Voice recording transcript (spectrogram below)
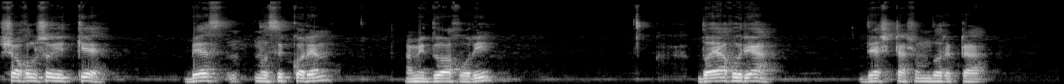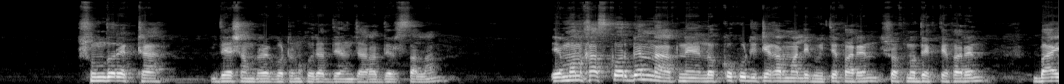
সকল শহীদকে বেশ নসিব করেন। আমি দোয়া করি। দয়া করিয়া দেশটা সুন্দর একটা সুন্দর একটা দেশ আমরা গঠন করিয়া দেন যারা দেশ চালান। এমন কাজ করবেন না, আপনি লক্ষ কোটি টাকার মালিক হইতে পারেন, স্বপ্ন দেখতে পারেন। ভাই,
